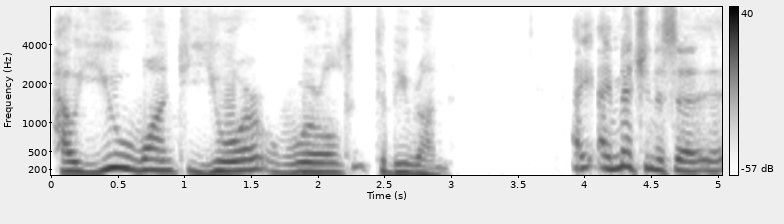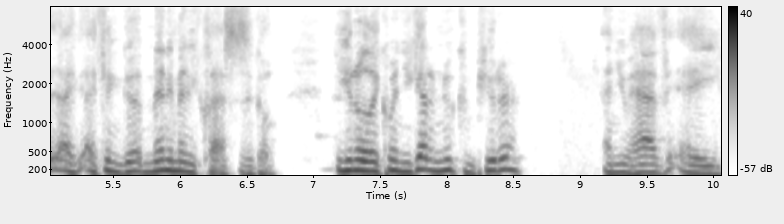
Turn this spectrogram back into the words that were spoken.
how you want your world to be run. I, I mentioned this, uh, I, I think, uh, many, many classes ago. You know, like when you get a new computer and you have a,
